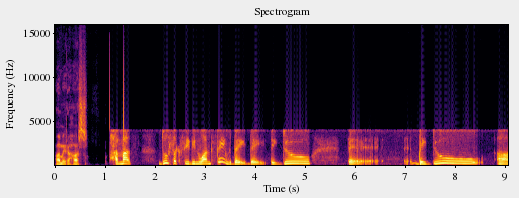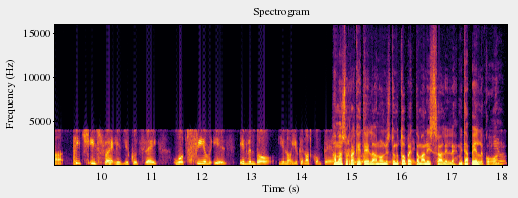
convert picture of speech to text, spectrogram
Amira Haas. Hamas do succeed in one thing. They they they do uh, they do uh, teach Israelis, you could say, what fear is, even though you know you cannot compare. Hamas on raketeillaan onnistunut opettamaan Israelille, mitä pelko on.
